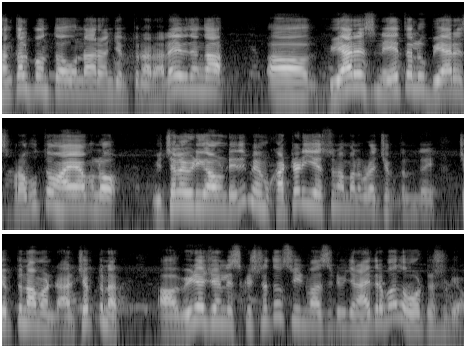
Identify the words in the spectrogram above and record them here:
సంకల్పంతో ఉన్నారు అని చెప్తున్నారు. అదేవిధంగా బీఆర్ఎస్ నేతలు బీఆర్ఎస్ ప్రభుత్వం హయాంలో విచ్చలవిడిగా ఉండేది. మేము కట్టడి చేస్తున్నామని కూడా చెప్తుంది చెప్తున్నామంట చెప్తున్నారు. వీడియో జర్నలిస్ట్ కృష్ణతో శ్రీనివాస్ డివిజన్ హైదరాబాద్ ఓటు స్టూడియో.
